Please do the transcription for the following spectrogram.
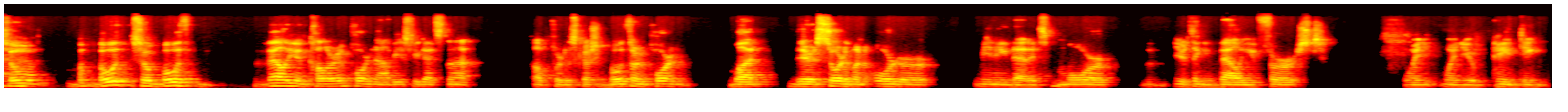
so um, both so both value and color are important. Obviously, that's not up for discussion. Both are important, but there's sort of an order, meaning that it's more you're thinking value first when when you're painting,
